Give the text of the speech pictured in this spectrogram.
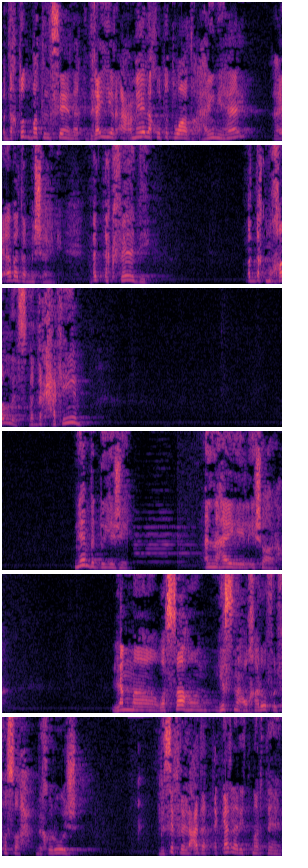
بدك تضبط لسانك تغير أعمالك وتتواضع. هاي هاي أبدا مش هيني بدك فادي. بدك مخلص. بدك حكيم. منين بده يجي؟ قالنا هاي هي الإشارة. لما وصاهم يصنعوا خروف الفصح بخروج بسفر العدد تكررت مرتين.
